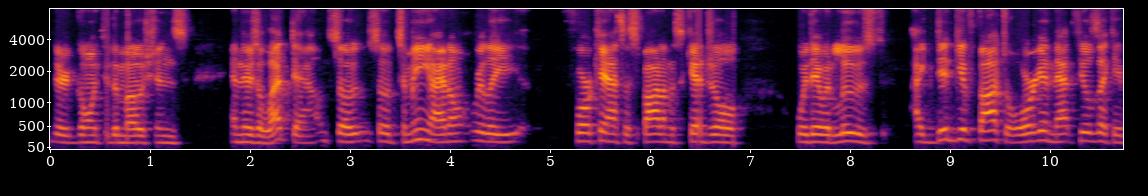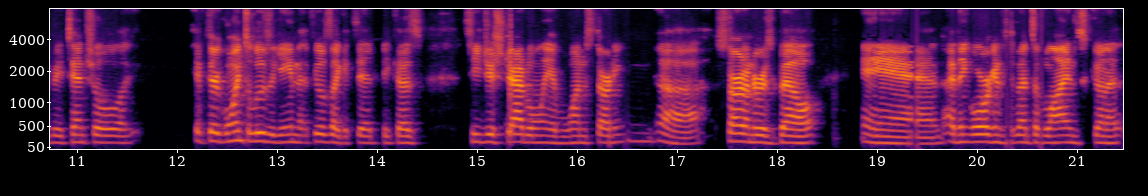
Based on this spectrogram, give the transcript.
they're going through the motions, and there's a letdown. So, so to me, I don't really forecast a spot on the schedule where they would lose. I did give thought to Oregon. That feels like a potential if they're going to lose a game, that feels like it's it because CJ Stroud will only have one starting uh, start under his belt, and I think Oregon's defensive line is going to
